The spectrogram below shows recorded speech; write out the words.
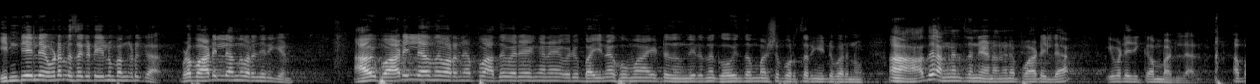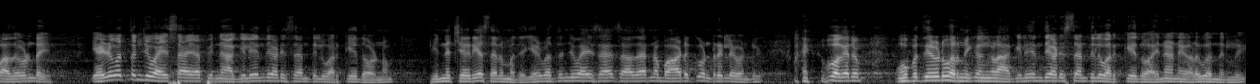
ഇന്ത്യയിലെ എവിടെയുള്ള സെക്രട്ടേറിയറ്റിലും പങ്കെടുക്കുക. ഇവിടെ പാടില്ല എന്ന് പറഞ്ഞിരിക്കുകയാണ്. ആ പാടില്ല എന്ന് പറഞ്ഞപ്പോൾ അതുവരെ ഇങ്ങനെ ഒരു ബൈനഹുമായിട്ട് നിന്നിരുന്ന ഗോവിന്ദൻ മാഷ് പുറത്തിറങ്ങിയിട്ട് പറഞ്ഞു ആ അത് അങ്ങനെ തന്നെയാണ്. അങ്ങനെ പാടില്ല. ഇവിടെ ഇരിക്കാൻ പാടില്ല. അപ്പോൾ അതുകൊണ്ട് എഴുപത്തഞ്ച് വയസ്സായ പിന്നെ അഖിലേന്ത്യാ അടിസ്ഥാനത്തിൽ വർക്ക് ചെയ്തോണം പിന്നെ ചെറിയ സ്ഥലം മതി. എഴുപത്തഞ്ച് വയസ്സായ സാധാരണ വാടക കൊണ്ടല്ലേ വേണ്ട അതിന് പകരം മുപ്പത്തിയോട് പറഞ്ഞിട്ട് നിങ്ങൾ അഖിലേന്ത്യാ അടിസ്ഥാനത്തിൽ വർക്ക് ചെയ്തു. അതിനാണ് ഇളവ് വന്നിട്ടുള്ളത്.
